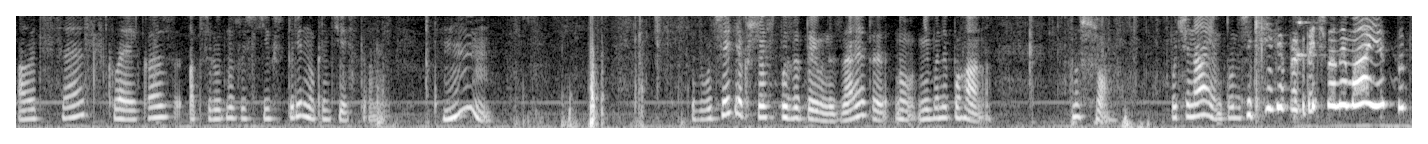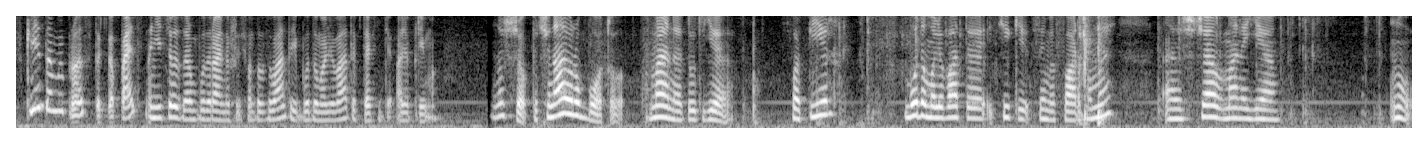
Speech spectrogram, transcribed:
Але це склейка з абсолютно з усіх сторін, ну, крім цієї сторони. Ммм. Звучить як щось позитивне, знаєте? Ну, ніби непогано. Ну що, починаємо. Тут вже квітів практично немає. Тут з квітами просто капець. На нічого зараз буду реально щось фантазувати і буду малювати в техніці Аля Пріма. Ну що, починаю роботу. У мене тут є папір. Буду малювати тільки цими фарбами. Е, Ще в мене є ну,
